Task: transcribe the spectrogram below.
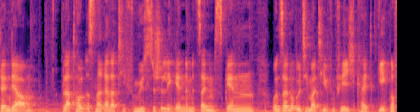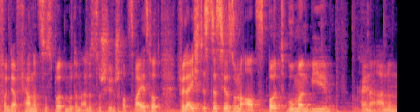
Denn der Bloodhound ist eine relativ mystische Legende mit seinem Scannen und seiner ultimativen Fähigkeit, Gegner von der Ferne zu spotten, wo dann alles so schön schwarz-weiß wird. Vielleicht ist das ja so eine Art Spot, wo man wie, keine Ahnung,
